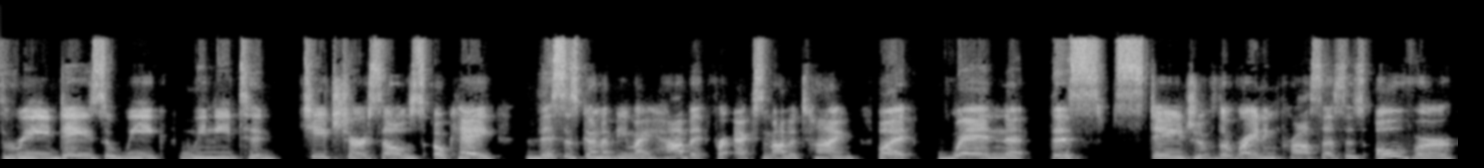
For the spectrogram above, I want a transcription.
three days a week. We need to teach ourselves, okay, this is going to be my habit for X amount of time. But when this stage of the writing process is over,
